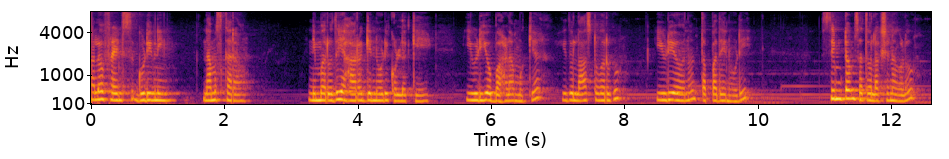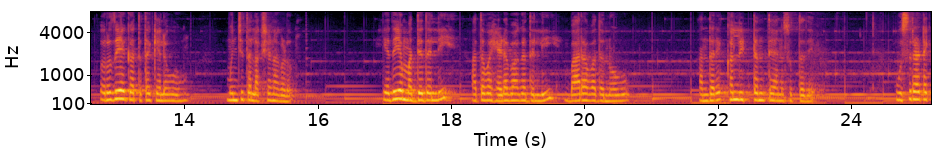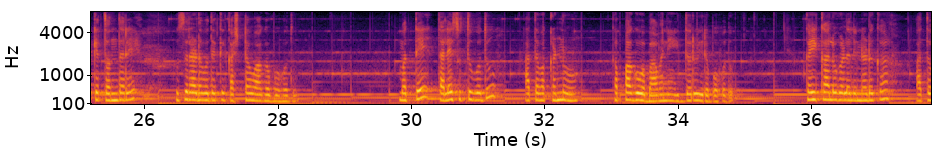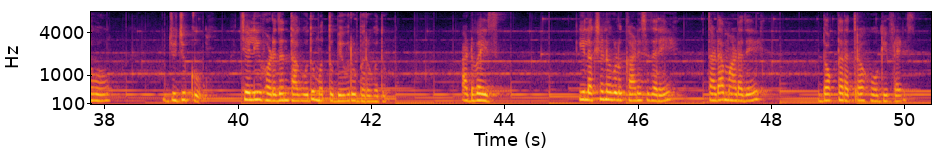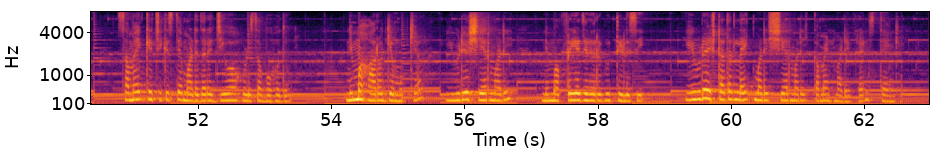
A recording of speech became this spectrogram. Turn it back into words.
Hello friends good evening ನಮಸ್ಕಾರ. ನಿಮ್ಮ ಹೃದಯ ಆರೋಗ್ಯ ನೋಡಿಕೊಳ್ಳೋಕ್ಕೆ ಈ ವಿಡಿಯೋ ಬಹಳ ಮುಖ್ಯ. ಇದು ಲಾಸ್ಟ್ವರೆಗೂ ಈ ವಿಡಿಯೋವನ್ನು ತಪ್ಪದೇ ನೋಡಿ. ಸಿಂಪ್ಟಮ್ಸ್ ಅಥವಾ ಲಕ್ಷಣಗಳು, ಹೃದಯಘಾತದ ಕೆಲವು ಮುಂಚಿತ ಲಕ್ಷಣಗಳು. ಎದೆಯ ಮಧ್ಯದಲ್ಲಿ ಅಥವಾ ಎಡಭಾಗದಲ್ಲಿ ಭಾರವಾದ ನೋವು, ಅಂದರೆ ಕಲ್ಲಿಟ್ಟಂತೆ ಅನಿಸುತ್ತದೆ. ಉಸಿರಾಟಕ್ಕೆ ತೊಂದರೆ, ಉಸಿರಾಡುವುದಕ್ಕೆ ಕಷ್ಟವಾಗಬಹುದು. ಮತ್ತು ತಲೆ ಸುತ್ತುವುದು ಅಥವಾ ಕಣ್ಣು ಕಪ್ಪಾಗುವ ಭಾವನೆ ಇದ್ದರೂ ಇರಬಹುದು. ಕೈಕಾಲುಗಳಲ್ಲಿ ನಡುಕ ಅಥವಾ ಜುಜುಕು, ಚಳಿ ಹೊಡೆದಂತಾಗುವುದು ಮತ್ತು ಬೆವರು ಬರುವುದು. ಅಡ್ವೈಸ್, ಈ ಲಕ್ಷಣಗಳು ಕಾಣಿಸಿದರೆ ತಡ ಮಾಡದೆ ಡಾಕ್ಟರ್ ಹತ್ರ ಹೋಗಿ ಫ್ರೆಂಡ್ಸ್. ಸಮಯಕ್ಕೆ ಚಿಕಿತ್ಸೆ ಮಾಡಿದರೆ ಜೀವ ಉಳಿಸಬಹುದು. ನಿಮ್ಮ ಆರೋಗ್ಯ ಮುಖ್ಯ. ಈ ವಿಡಿಯೋ ಶೇರ್ ಮಾಡಿ ನಿಮ್ಮ ಪ್ರಿಯ ಜನರಿಗೂ ತಿಳಿಸಿ. ಈ ವಿಡಿಯೋ ಇಷ್ಟ ಆದರೆ ಲೈಕ್ ಮಾಡಿ ಶೇರ್ ಮಾಡಿ ಕಮೆಂಟ್ ಮಾಡಿ ಫ್ರೆಂಡ್ಸ್ ಥ್ಯಾಂಕ್ ಯು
